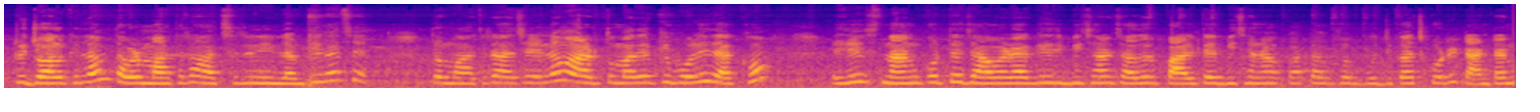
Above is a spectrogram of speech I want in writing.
একটু জল খেলাম, তারপর মাথাটা আছড়ে নিলাম, ঠিক আছে? তো মাথাটা আছড়ে নিলাম, আর তোমাদেরকে বলি, দেখো এই যে স্নান করতে যাওয়ার আগে বিছানার চাদর পাল্টে বিছানা কাটা সব বুঝ কাজ করে টান টান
